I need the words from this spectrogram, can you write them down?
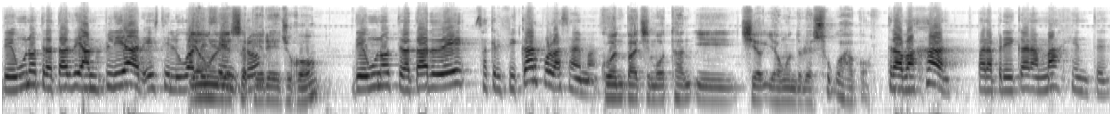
De uno tratar de ampliar este lugar 영을 de 위해서 centro. 배려해주고 De uno tratar de sacrificar por las almas. 구원받지 못한 이 지역 영혼들에 수고하고 Trabajar para predicar a más gente.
